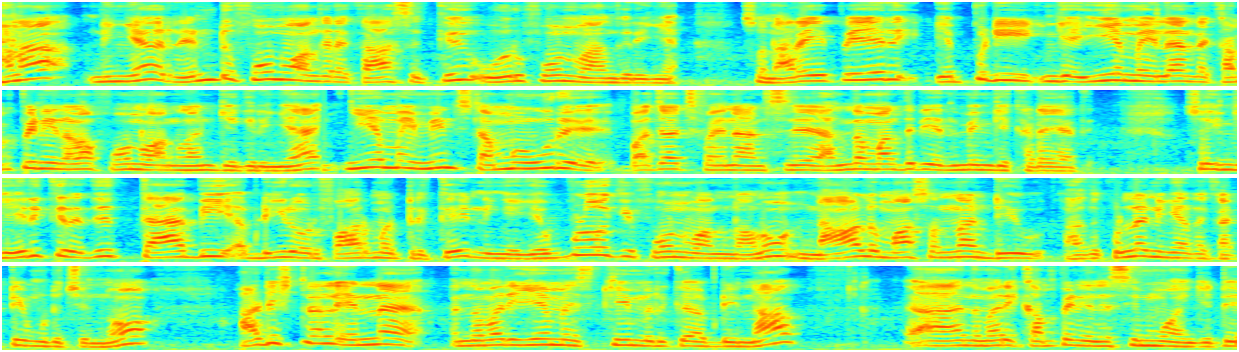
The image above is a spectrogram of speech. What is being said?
ஆனால் நீங்கள் ரெண்டு ஃபோன் வாங்குற காசுக்கு ஒரு ஃபோன் வாங்குறீங்க. ஸோ நிறைய பேர் எப்படி இங்கே இஎம்ஐயில் அந்த கம்பெனிலலாம் ஃபோன் வாங்கலாம்னு கேட்குறீங்க இஎம்ஐ மீன்ஸ் நம்ம ஊர் பஜாஜ் ஃபைனான்ஸு அந்த மாதிரி எதுவுமே இங்கே கிடையாது. ஸோ இங்கே இருக்கிறது தேபி அப்படிங்கிற ஒரு ஃபார்மேட் இருக்குது நீங்கள் எவ்வளோக்கு ஃபோன் வாங்கினாலும் நாலு மாதம் தான் டியூ அதுக்குள்ளே நீங்கள் அதை கட்டி முடிச்சிடணும். அடிஷ்னல் என்ன இந்த மாதிரி இஎம்ஐ ஸ்கீம் இருக்குது அப்படின்னா இந்த மாதிரி கம்பெனியில் சிம் வாங்கிட்டு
